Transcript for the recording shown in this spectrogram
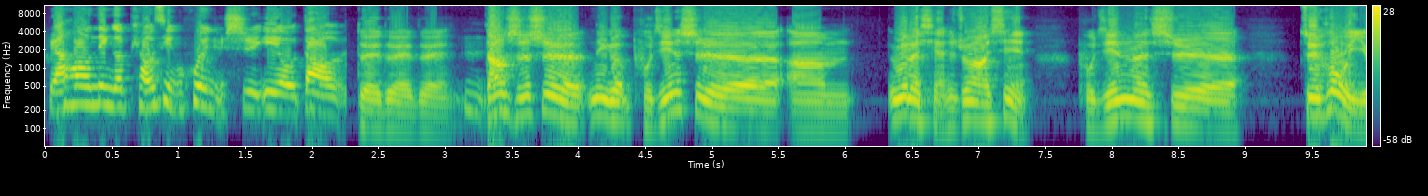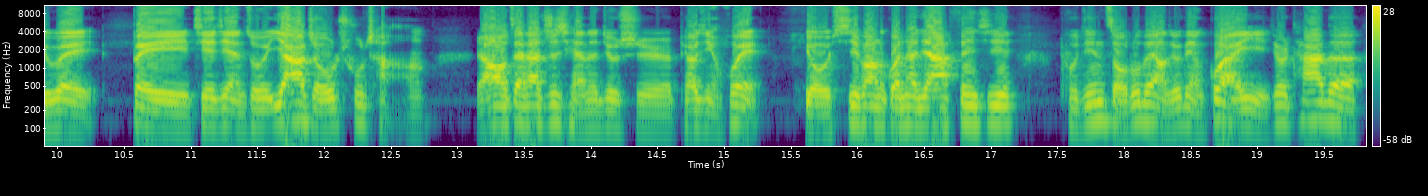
然后那个朴槿惠女士也有到，对对对，嗯当时是那个普京是嗯，为了显示重要性，普京呢是最后一位被接见作为压轴出场，然后在他之前呢就是朴槿惠。有西方的观察家分析，普京走路的样子有点怪异，就是他的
